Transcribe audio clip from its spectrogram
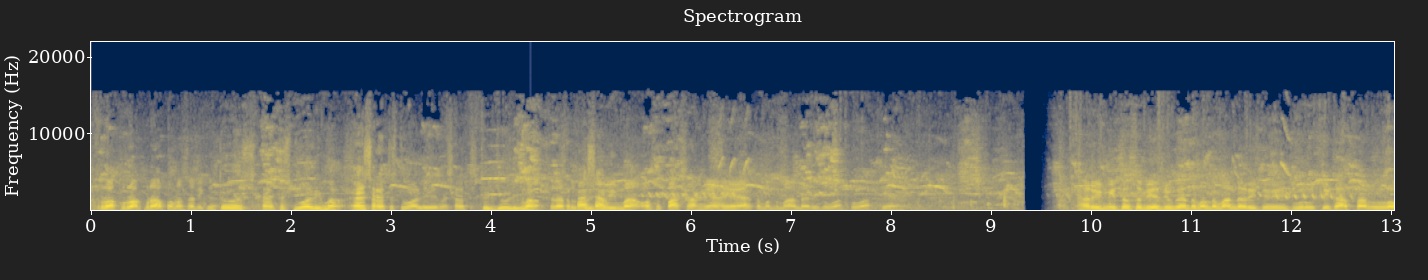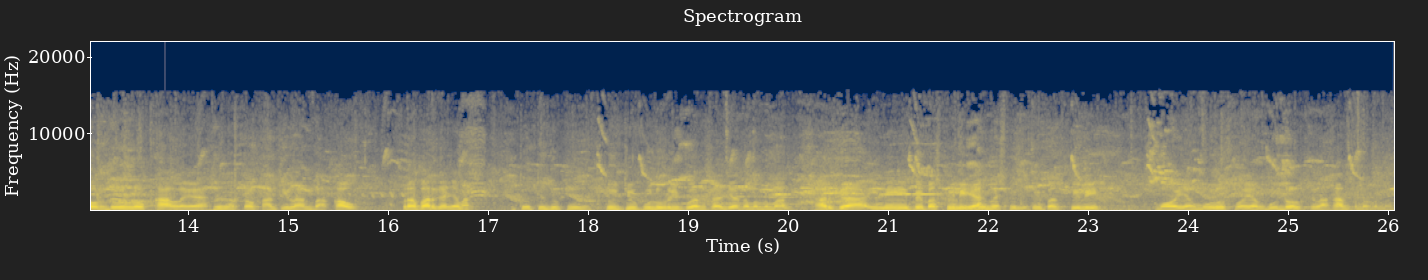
Ruak-ruak berapa Mas Andika? Itu 125 eh 125 175 sepasang. 175 oh sepasangnya ya teman-teman dari ruak-ruaknya. Hari ini tersedia juga teman-teman dari jenis burung sikatan londo lokal ya Ya. atau kancilan bakau. Berapa harganya Mas? Itu 70 70 ribuan saja teman-teman. Harga ini bebas pilih ya. bebas pilih. Bebas pilih. Mau yang mulus, mau yang bondol, silakan teman-teman.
